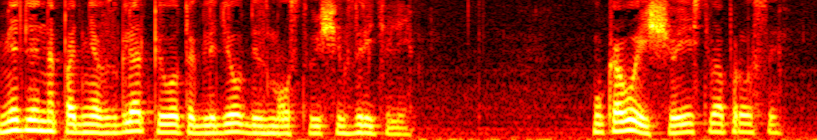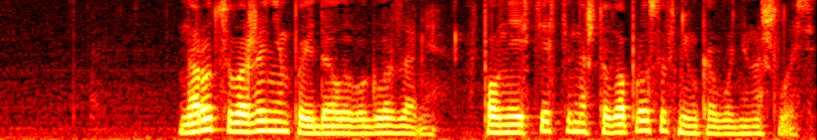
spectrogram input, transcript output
Медленно подняв взгляд, пилот оглядел безмолвствующих зрителей. «У кого еще есть вопросы?» Народ с уважением поедал его глазами. Вполне естественно, что вопросов ни у кого не нашлось.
